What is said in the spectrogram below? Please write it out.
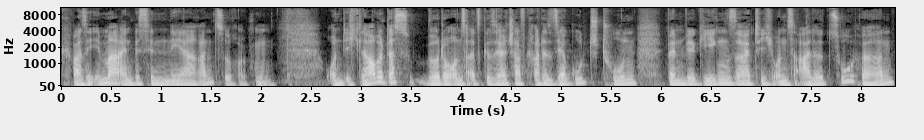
quasi immer ein bisschen näher ranzurücken. Und ich glaube, das würde uns als Gesellschaft gerade sehr gut tun, wenn wir gegenseitig uns alle zuhören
